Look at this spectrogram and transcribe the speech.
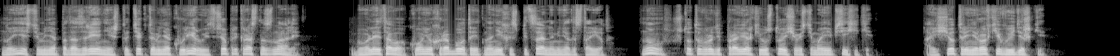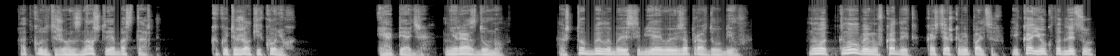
но есть у меня подозрение, что те, кто меня курирует, все прекрасно знали. Более того, конюх работает на них и специально меня достает. Ну, что-то вроде проверки устойчивости моей психики. А еще тренировки выдержки. Откуда-то же он знал, что я бастард. Какой-то жалкий конюх. И опять же, Не раз думал, а что было бы, если бы я его и за правду убил? Ну вот, ткнул бы ему в кадык костяшками пальцев и каюк под лицу,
